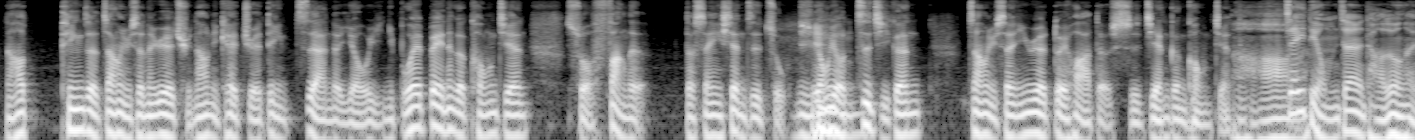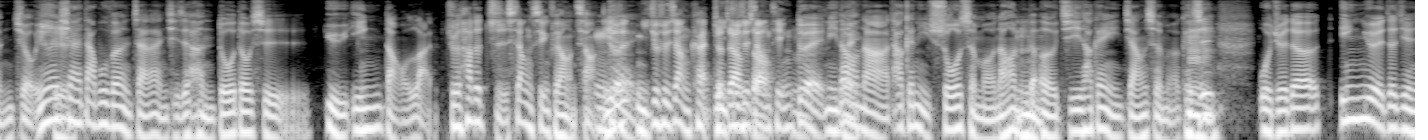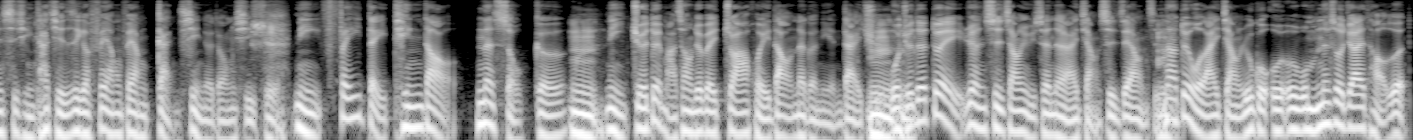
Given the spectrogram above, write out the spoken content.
然后听着张雨生的乐曲，然后你可以决定自然的游移，你不会被那个空间。所放的的声音限制住，你拥有自己跟张雨生音乐对话的时间跟空间。啊！这一点我们真的讨论很久，因为现在大部分的展览其实很多都是语音导览，就是它的指向性非常强。你你就是这样看，你就是这样听，对你到哪他跟你说什么，然后你的耳机他跟你讲什么。可是我觉得音乐这件事情，它其实是一个非常非常感性的东西，是。你非得听到。那首歌，嗯，你绝对马上就被抓回到那个年代去。嗯、我觉得对认识张雨生的来讲是这样子。嗯、那对我来讲，如果我我我们那时候就在讨论，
